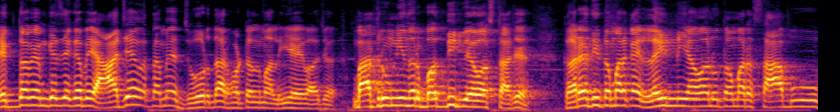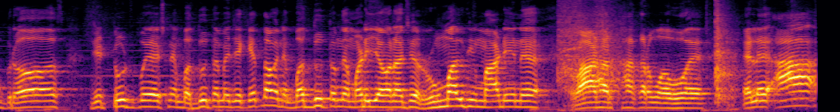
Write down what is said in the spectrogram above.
એકદમ એમ કહે છે કે ભાઈ, આજે તમે જોરદાર હોટલમાં લઈ આવ્યા છે. બાથરૂમની અંદર બધી જ વ્યવસ્થા છે. ઘરેથી તમારે કાંઈ લઈને નહીં આવવાનું, તમારે સાબુ, બ્રશ, જે ટૂથપેસ્ટ ને બધું તમે જે કહેતા હોય ને, બધું તમને મળી જવાના છે. રૂમાલથી માંડીને વાળ હરખા કરવા હોય. એટલે આ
